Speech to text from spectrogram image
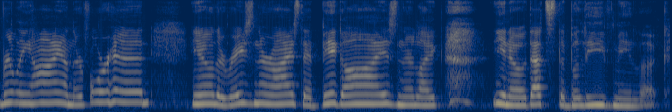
really high on their forehead. You know, they're raising their eyes, they have big eyes, and they're like, you know, that's the believe me look.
